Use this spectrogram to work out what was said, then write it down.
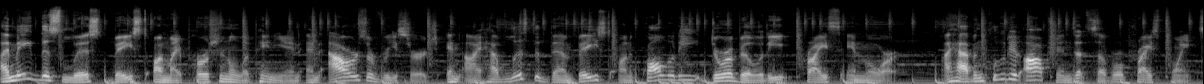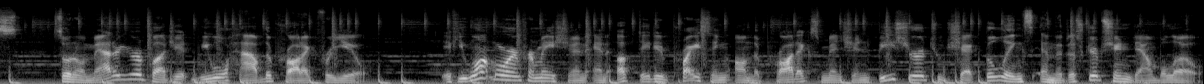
I made this list based on my personal opinion and hours of research, and I have listed them based on quality, durability, price, and more. I have included options at several price points, so no matter your budget, we will have the product for you. If you want more information and updated pricing on the products mentioned, be sure to check the links in the description down below.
